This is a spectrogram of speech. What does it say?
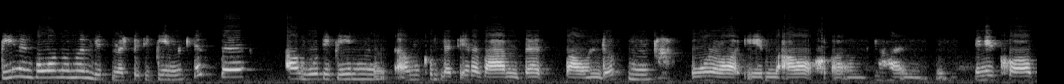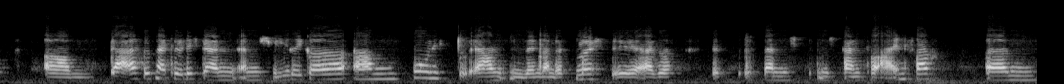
Bienenwohnungen, wie zum Beispiel die Bienenkiste, äh, wo die Bienen ähm, komplett ihre Waben selbst bauen dürfen oder eben auch ähm, ja, ein Hängekorb ähm, da ist es natürlich dann ähm, schwieriger, ähm, Honig zu ernten, wenn man das möchte. Also das ist dann nicht, nicht ganz so einfach. Ähm,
